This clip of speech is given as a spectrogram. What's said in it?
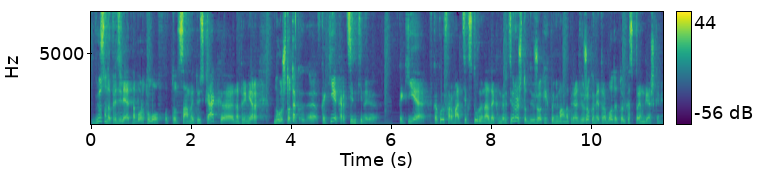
Плюс он определяет набор тулов. Вот тот самый, то есть как, например, ну, что так, в какие картинки какие, в какой формат текстуры надо конвертировать, чтобы движок их понимал. Например, движок умеет работать только с PNG-шками,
